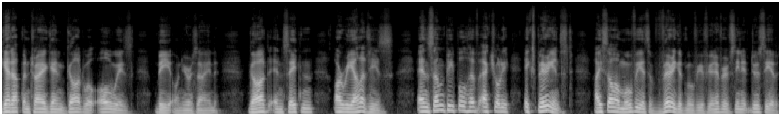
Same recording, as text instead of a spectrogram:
get up and try again. God will always be on your side. God and Satan are realities. And some people have actually experienced. I saw a movie, it's a very good movie. If you never have seen it, do see it,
